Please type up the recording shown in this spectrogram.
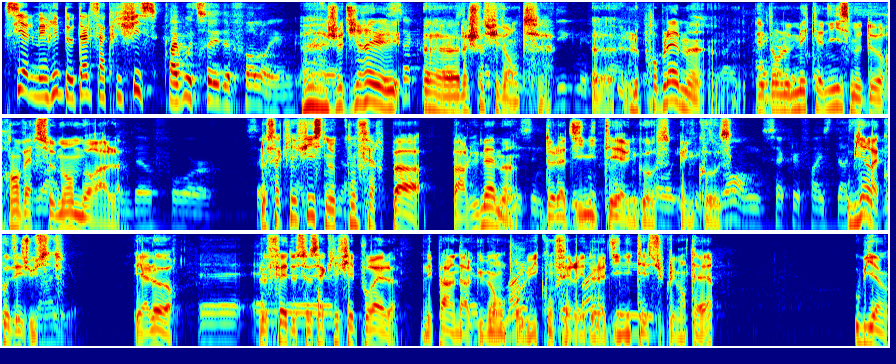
si elle mérite de tels sacrifices? Euh, Je dirais euh, la chose suivante. Euh, le problème est dans le mécanisme de renversement moral. Le sacrifice ne confère pas par lui-même de la dignité à une cause. À une cause. Bien la cause est juste. Et alors, le fait de se sacrifier pour elle n'est pas un argument pour lui conférer de la dignité supplémentaire Ou bien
